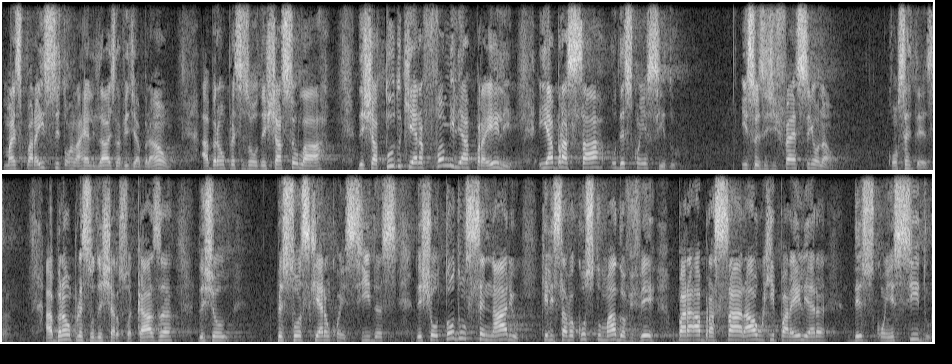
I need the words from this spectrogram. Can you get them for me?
mas para isso se tornar realidade na vida de Abraão, Abraão precisou deixar seu lar, deixar tudo que era familiar para ele e abraçar o desconhecido. Isso exige fé, sim ou não? Com certeza. Abraão precisou deixar a sua casa, deixou pessoas que eram conhecidas, deixou todo um cenário que ele estava acostumado a viver para abraçar algo que para ele era desconhecido.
